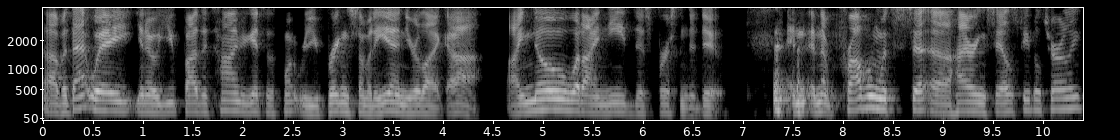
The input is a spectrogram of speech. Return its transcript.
Uh, but that way you know you by the time you get to the point where you bring somebody in you're like ah i know what i need this person to do. And, and the problem with uh, hiring salespeople charlie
